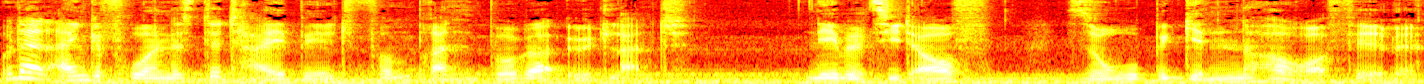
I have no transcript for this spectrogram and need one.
Und ein eingefrorenes Detailbild vom Brandenburger Ödland. Nebel zieht auf, so beginnen Horrorfilme.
